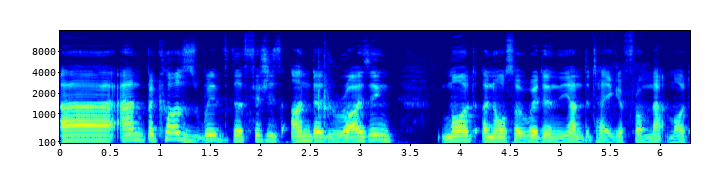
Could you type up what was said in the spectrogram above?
Uh, and because with the Fish's Undead Rising mod, and also we're doing the Undertaker from that mod,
